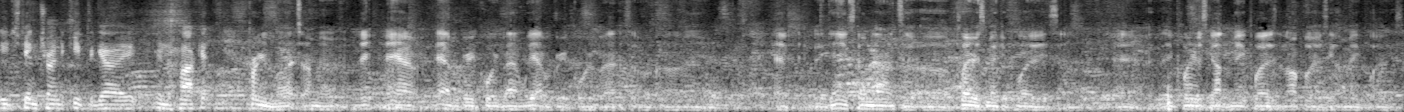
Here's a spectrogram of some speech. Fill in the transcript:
Each team trying to keep the guy in the pocket? Pretty much. I mean, they, they have they have a great quarterback. We have a great quarterback. So uh, the games come down to uh, players making plays, and, and the players got to make plays, and our players got to make plays.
